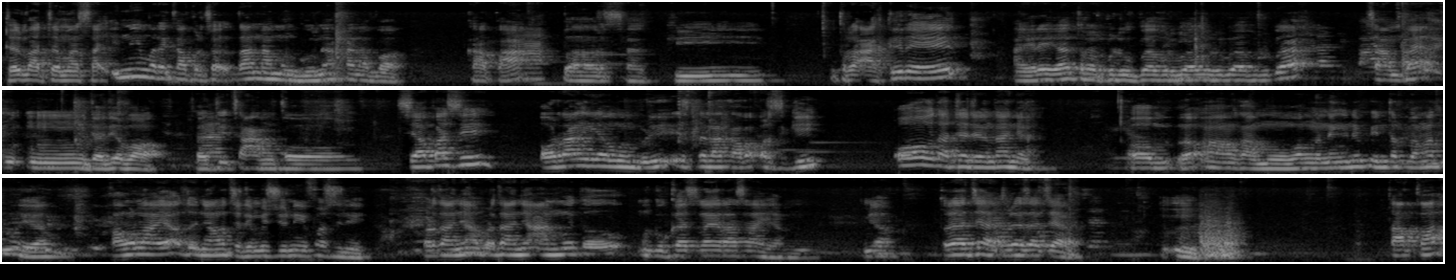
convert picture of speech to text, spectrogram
dan pada masa ini mereka bercocok tanam menggunakan apa kapak persegi terus akhirnya akhirnya ya terus berubah berubah berubah berubah sampai mm, jadi apa jadi cangkul siapa sih orang yang memberi istilah kapak persegi oh tadi ada yang tanya Oh, ah, kamu, wong ini pinter banget mu ya. Kamu layak untuk nyalon jadi Miss Universe ini. Pertanyaan-pertanyaanmu itu menggugah selera saya. Ya, terus aja, terus aja. Mm-mm. Tokoh,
